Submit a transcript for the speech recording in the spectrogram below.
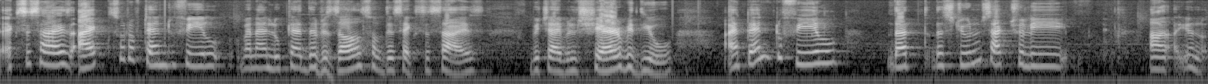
exercise I sort of tend to feel when I look at the results of this exercise which I will share with you, I tend to feel that the students actually uh, you know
